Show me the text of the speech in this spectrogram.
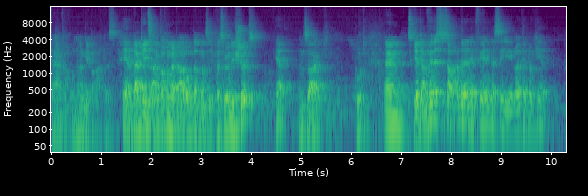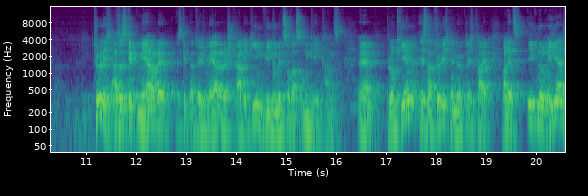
der einfach unangebracht ist. Ja. Und da geht es einfach immer darum, dass man sich persönlich schützt und sagt, gut. Ähm, es geht Würde, würdest du es auch anderen empfehlen, dass sie Leute blockieren? Natürlich, also es gibt mehrere, es gibt natürlich mehrere Strategien, wie du mit sowas umgehen kannst. Ähm, blockieren ist natürlich eine Möglichkeit, weil jetzt ignorieren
